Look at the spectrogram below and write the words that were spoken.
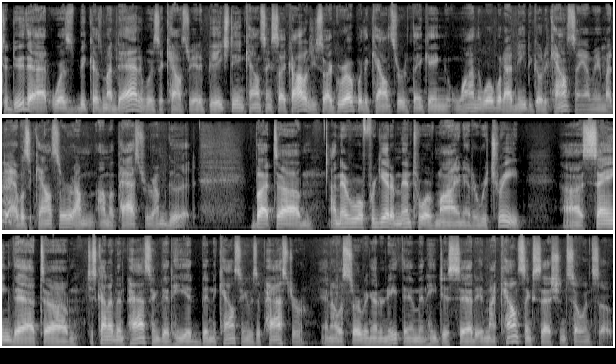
to do that was because my dad was a counselor. He had a PhD in counseling psychology. So I grew up with a counselor thinking, why in the world would I need to go to counseling? I mean, my dad was a counselor, I'm, I'm a pastor, I'm good. But um, I never will forget a mentor of mine at a retreat uh, saying that, um, just kind of in passing, that he had been to counseling. He was a pastor, and I was serving underneath him, and he just said, in my counseling session, so and so.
